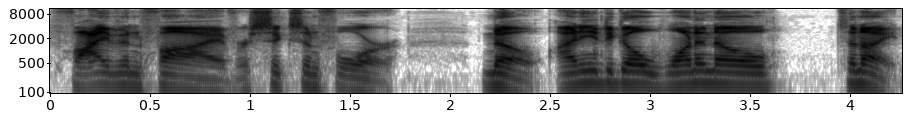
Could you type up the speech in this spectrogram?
five and five or six and four. No, I need to go one and zero oh tonight.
